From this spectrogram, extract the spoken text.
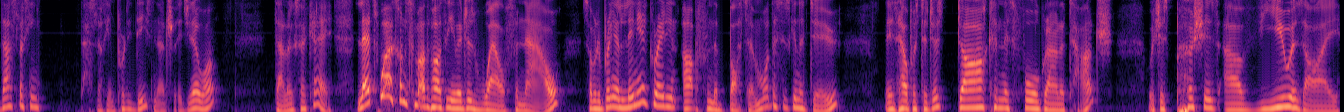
that's looking that's looking pretty decent actually. Do you know what? That looks okay. Let's work on some other parts of the image as well for now. So I'm going to bring a linear gradient up from the bottom. What this is going to do is help us to just darken this foreground a touch, which just pushes our viewer's eye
